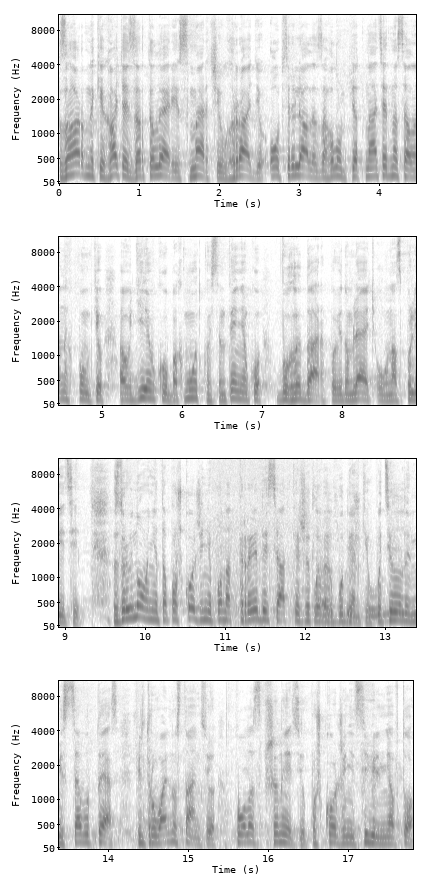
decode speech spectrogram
Загарбники гатять з артилерії, смерчів, градів. Обстріляли загалом 15 населених пунктів: Авдіївку, Бахмут, Константинівку, Вугледар. Повідомляють у нас поліції. Зруйновані та пошкоджені понад три десятки житлових будинків. Поцілили в місцеву ТЕС, фільтрувальну станцію, поле з пшеницею, пошкоджені цивільні авто.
